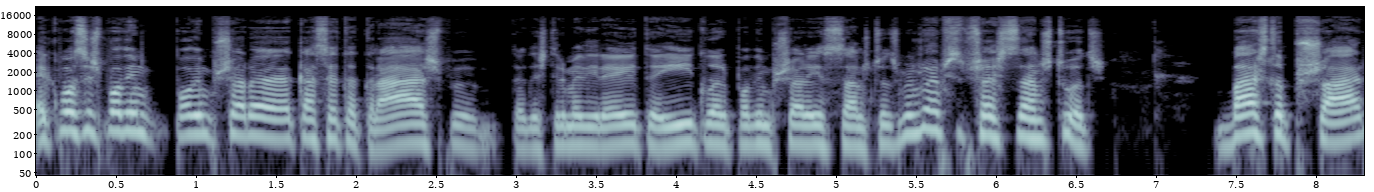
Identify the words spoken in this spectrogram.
é que vocês podem, podem puxar a casseta atrás, da extrema-direita, Hitler, podem puxar esses anos todos, mas não é preciso puxar esses anos todos. Basta puxar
